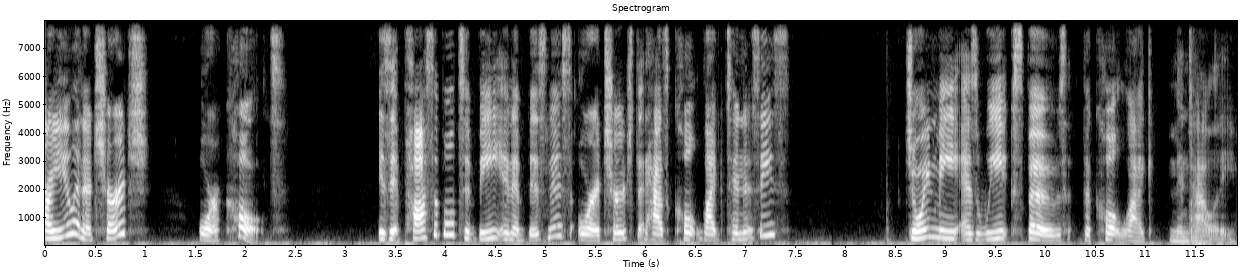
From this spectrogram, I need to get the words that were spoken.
Are you in a church or a cult? Is it possible to be in a business or a church that has cult like tendencies? Join me as we expose the cult like mentality.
